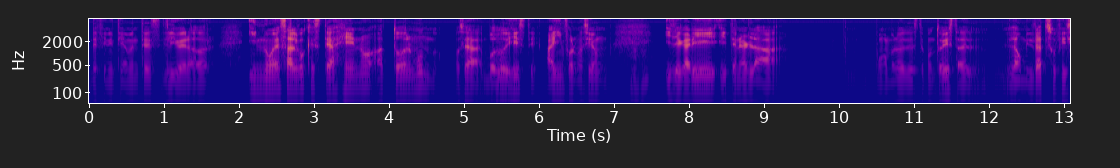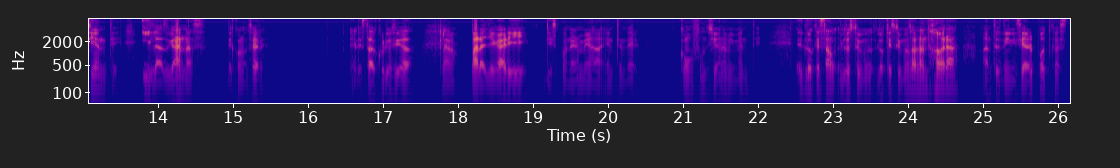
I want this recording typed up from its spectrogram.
definitivamente es liberador. Y no es algo que esté ajeno a todo el mundo. O sea, vos lo dijiste, hay información. Y llegar y, y tener la, pongámoslo desde este punto de vista, la humildad suficiente y las ganas de conocer el estado de curiosidad Claro. para llegar y disponerme a entender cómo funciona mi mente. Es lo que, estamos, lo, estuvimos, lo que estuvimos hablando ahora antes de iniciar el podcast.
